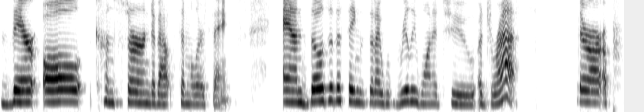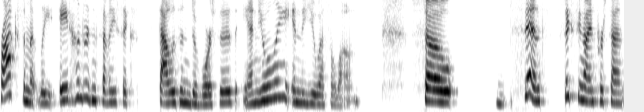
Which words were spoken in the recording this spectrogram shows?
They're all concerned about similar things. And those are the things that i really wanted to address. There are approximately 876 thousand divorces annually in the US alone. So, since 69%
